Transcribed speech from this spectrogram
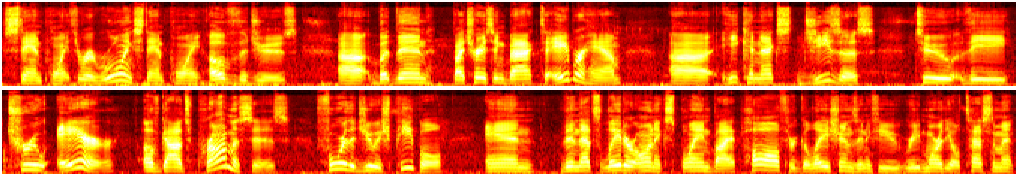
standpoint, through a ruling standpoint of the Jews. Uh, but then by tracing back to Abraham, uh, he connects Jesus to the true heir of God's promises for the Jewish people. And then that's later on explained by Paul through Galatians. And if you read more of the Old Testament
